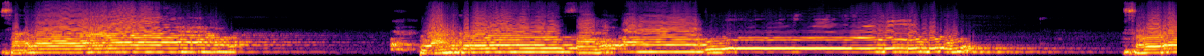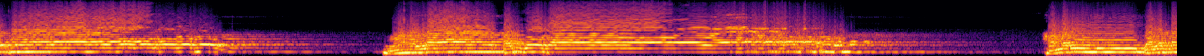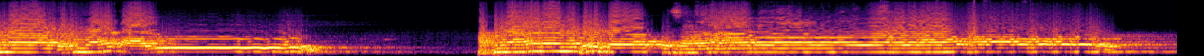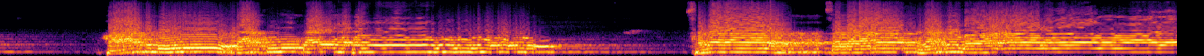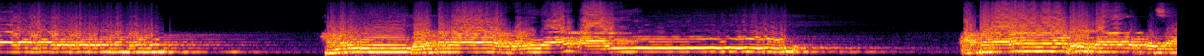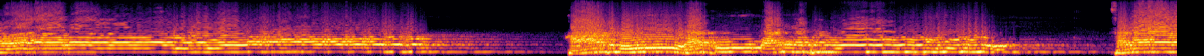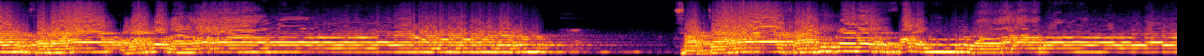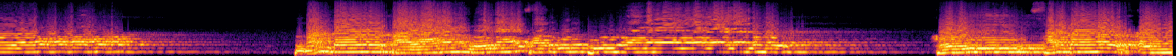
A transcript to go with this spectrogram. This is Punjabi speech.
Satellite. ਗਲਤਨਾ ਗੜਨਾ ਆਪਣਾ ਬਿਰਦ ਪਛਾਣ ਹਾਥ ਦੀ ਰਾਖੀ ਕਰ ਆਪਣੋ ਸਦਾ ਸਦਾ ਰਗ ਹਮਰੀ ਸਾਚਾ ਸਾਹਿਬ ਸਦ ਨਿਰਵਾਣ। ਬੰਦ ਪਾਇਆ ਮੇਰਾ ਸਤਿਗੁਰ ਪੂਰੈ ਹੋਈ ਸਰਬ ਕਲਿਆਣ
